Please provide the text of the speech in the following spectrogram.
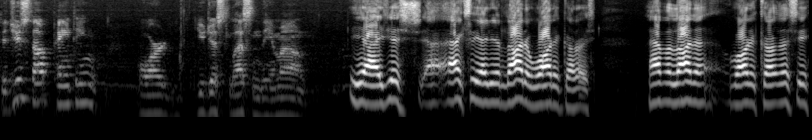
Did you stop painting, or you just lessened the amount? Yeah, I just uh, actually I did a lot of watercolors. I have a lot of watercolors. Let's see,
